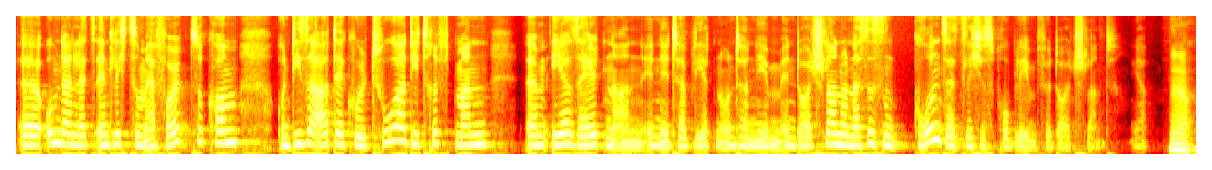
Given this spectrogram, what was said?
äh, um dann letztendlich zum Erfolg zu kommen. Und diese Art der Kultur, die trifft man ähm, eher selten an in etablierten Unternehmen in Deutschland. Und das ist ein grundsätzliches Problem für Deutschland. Ja. Ja,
